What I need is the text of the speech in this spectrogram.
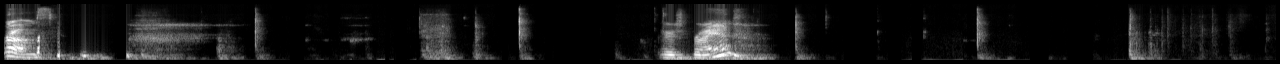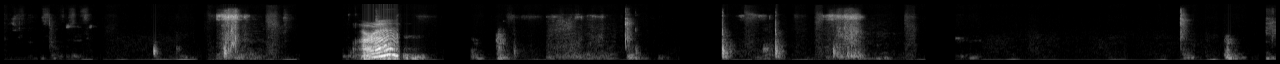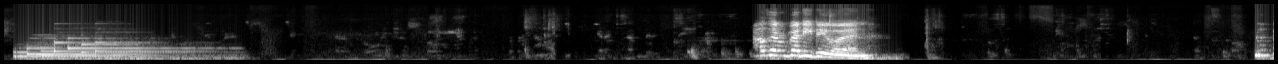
Crumbs. There's Brian. Everybody doing? This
